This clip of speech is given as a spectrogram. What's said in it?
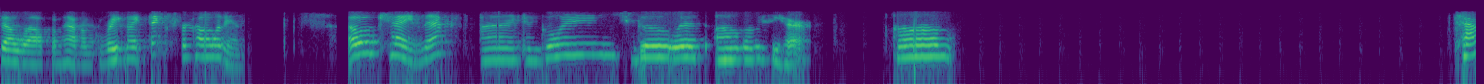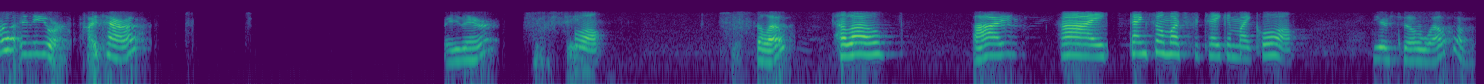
so welcome. Have a great night. Thanks for calling in. Okay, next I am going to go with um let me see here. Um Tara in New York. Hi Tara. Are you there? Hello. Hello? Hello. Hi. Hi. Thanks so much for taking my call. You're so welcome.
